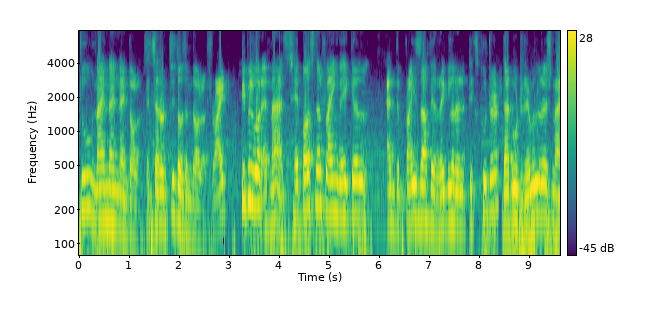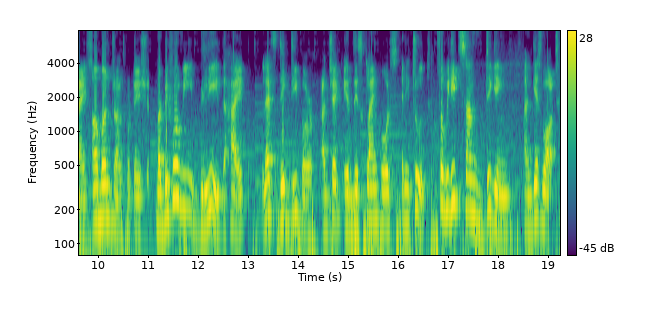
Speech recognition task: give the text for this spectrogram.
$2,999. It's around $3,000, right? People were amazed. A personal flying vehicle at the price of a regular electric scooter that would revolutionize urban transportation. But before we believe the hype, let's dig deeper and check if this claim holds any truth. So we did some digging and guess what?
